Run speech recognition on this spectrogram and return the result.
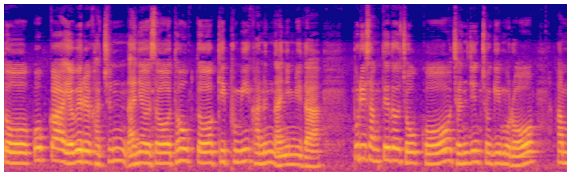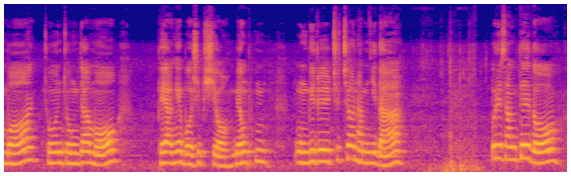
또 꽃과 여배를 갖춘 난이어서 더욱더 기품이 가는 난입니다. 뿌리 상태도 좋고 전진 촉이므로 한번 좋은 종자모 배양해 보십시오. 명품 옹비를 추천합니다. 뿌리 상태도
